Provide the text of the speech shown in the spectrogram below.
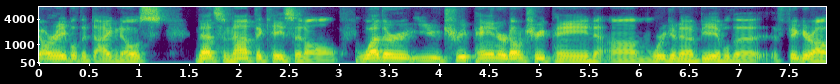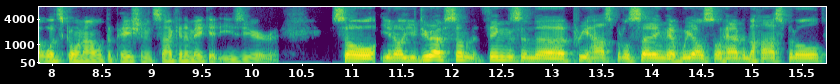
are able to diagnose. That's not the case at all. Whether you treat pain or don't treat pain, um, we're going to be able to figure out what's going on with the patient. It's not going to make it easier. So, you know, you do have some things in the pre hospital setting that we also have in the hospital.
